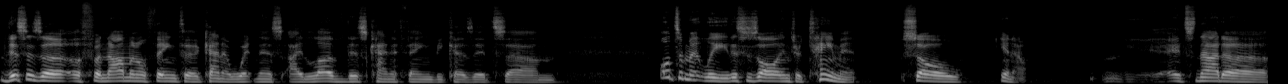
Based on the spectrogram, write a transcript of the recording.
this is a, a, phenomenal thing to kind of witness. I love this kind of thing because it's um, ultimately this is all entertainment. So you know, it's not a uh,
